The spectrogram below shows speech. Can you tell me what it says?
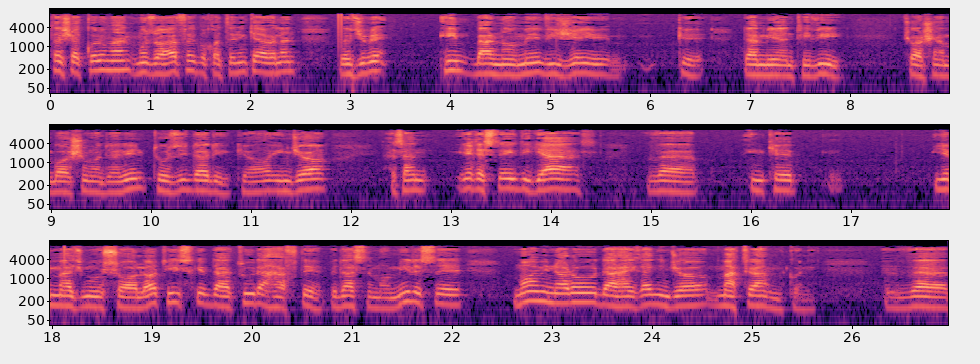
تشکر من مضاعفه به خاطر اینکه اولا راجب این برنامه ویژه که در میان تیوی چهارشنبه شما دارین توضیح دادی که اینجا اصلا یه قصه دیگه است و اینکه یه مجموع سوالاتی است که در طول هفته به دست ما می‌رسه. ما هم اینا رو در حقیقت اینجا مطرح می‌کنیم. و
